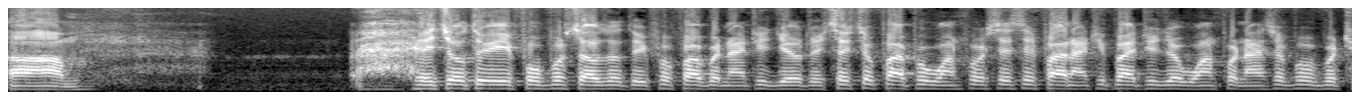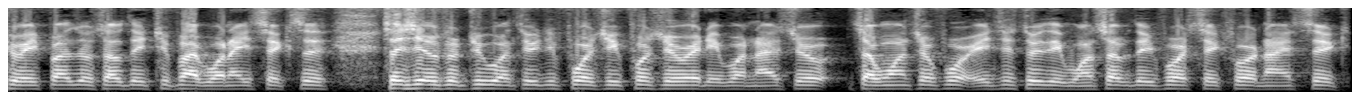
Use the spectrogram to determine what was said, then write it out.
um H O three eight four four seven zero three four five nine two zero three six zero five four one four six six five nine two five two zero one four nine seven four four two eight five zero seven three two five one eight six six six zero two one three two four three four zero eight eight one nine zero seven one zero four eight six three three one seven three four six four nine six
